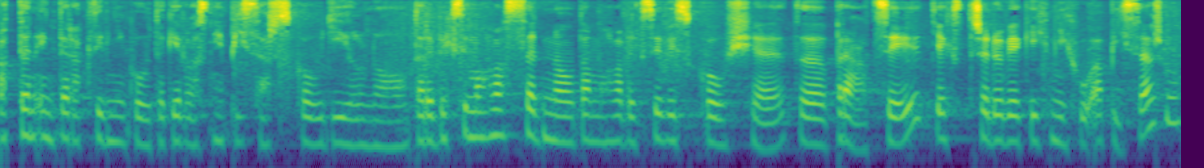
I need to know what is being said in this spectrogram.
A ten interaktivní koutek je vlastně písařskou dílnou. Tady bych si mohla sednout a mohla bych si vyzkoušet eh, práci těch středověkých mnichů a písařů.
